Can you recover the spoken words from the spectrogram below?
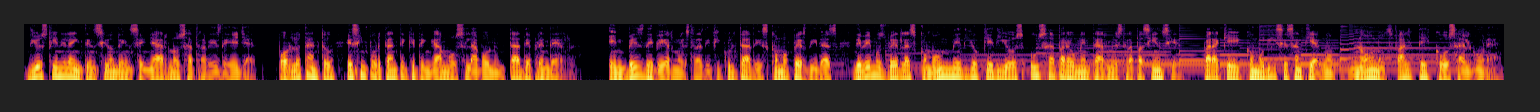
Dios tiene la intención de enseñarnos a través de ella. Por lo tanto, es importante que tengamos la voluntad de aprender. En vez de ver nuestras dificultades como pérdidas, debemos verlas como un medio que Dios usa para aumentar nuestra paciencia, para que, como dice Santiago, no nos falte cosa alguna.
